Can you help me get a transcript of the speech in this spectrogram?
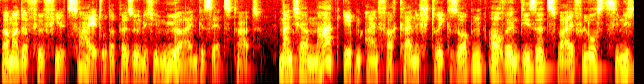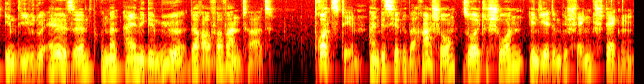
weil man dafür viel Zeit oder persönliche Mühe eingesetzt hat. Mancher mag eben einfach keine Stricksocken, auch wenn diese zweifellos ziemlich individuell sind und man einige Mühe darauf verwandt hat. Trotzdem, ein bisschen Überraschung sollte schon in jedem Geschenk stecken.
